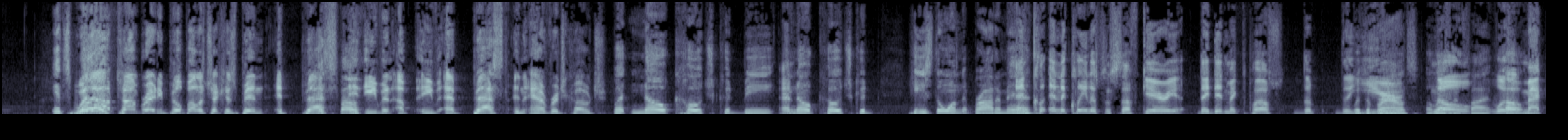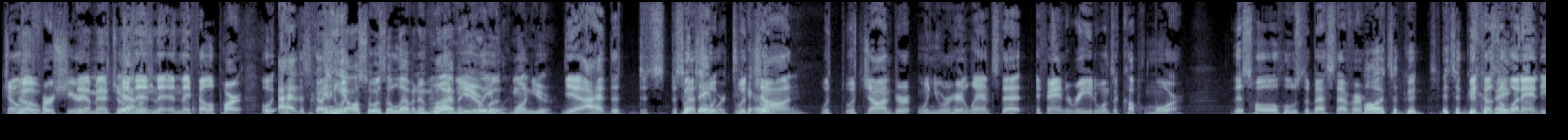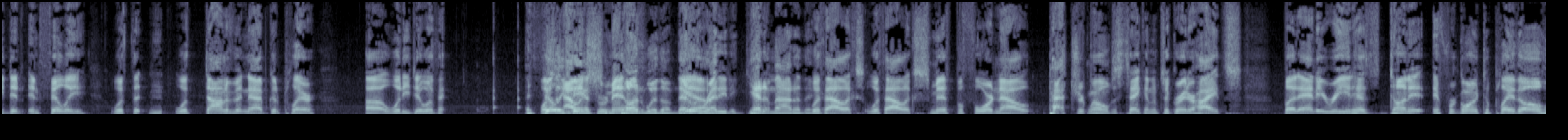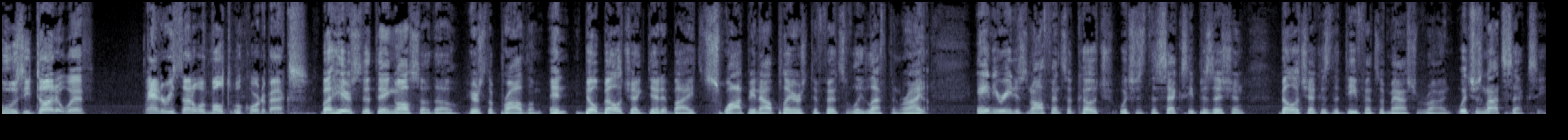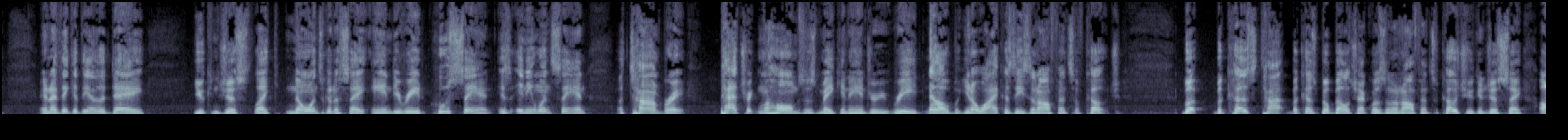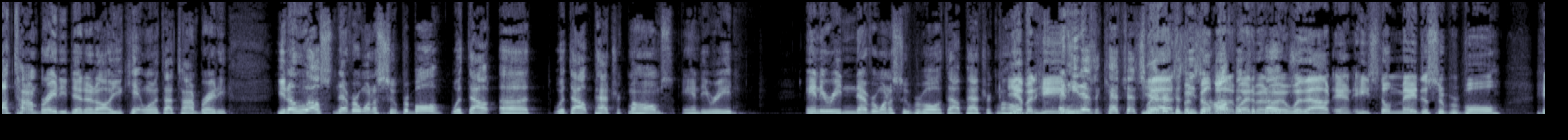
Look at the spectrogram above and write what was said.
It's Without both. Tom Brady, Bill Belichick has been at best, even, a, even at best, an average coach. But no coach could be. And- no coach could. He's the one that brought him in. And, cl- and the cleanups and stuff, Gary, they did make the playoffs the the With the. Browns, 11 no, and was Oh. Mac Jones No. the first year. Yeah, Mac Jones And first then year. and they fell apart. I had a discussion. and he with, also was 11 and five in year, Cleveland. with, one year. Yeah, I had the dis- discussion with, with. John with with John dur- when you were here, Lance. That if Andy Reid wins a couple more, this whole who's the best ever Oh, it's a good. It's a good because debate. of what Andy did in Philly with the with Donovan McNabb, good player. Uh, what he did with And Philly Alex fans were done with him. They Yeah. were ready to get him out of there. with Alex with Alex Smith before. Now Patrick Mahomes has taken him to greater heights, but Andy Reid has done it. If we're going to play the oh, who's he done it with? Andy Reid's done it with multiple quarterbacks. But here's the thing, also though. Here's the problem, and Bill Belichick did it by swapping out players defensively, left and right. Andy Reid is an offensive coach, which is the sexy position. Belichick is the defensive mastermind, which is not sexy. And I think at the end of the day, you can just like no one's going to say Andy Reid. Who's saying? Is anyone saying a Tom Brady? Patrick Mahomes is making Andy Reid. No, but you know why? Because he's an offensive coach. But because Tom, because Bill Belichick wasn't an offensive coach, you can just say, "Oh, Tom Brady did it all." You can't win without Tom Brady. You know who else never won a Super Bowl without uh without Patrick Mahomes? Andy Reid. Andy Reid never won a Super Bowl without Patrick Mahomes. Yeah, but he- and he doesn't catch that slander because but he's Bill an Belichick, offensive wait a minute, coach. wait, without and he still made the Super Bowl,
